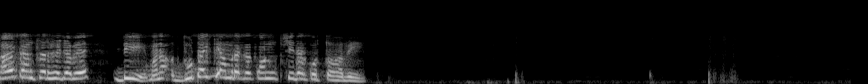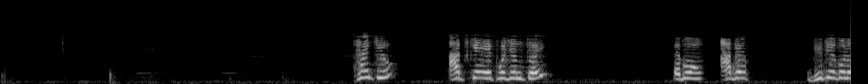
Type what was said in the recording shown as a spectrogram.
কারেক্ট অ্যান্সার হয়ে যাবে ডি মানে দুটাইকে আমরা কনসিডার করতে হবে? থ্যাংক ইউ আজকে এ পর্যন্তই। এবং আগের ভিডিওগুলো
